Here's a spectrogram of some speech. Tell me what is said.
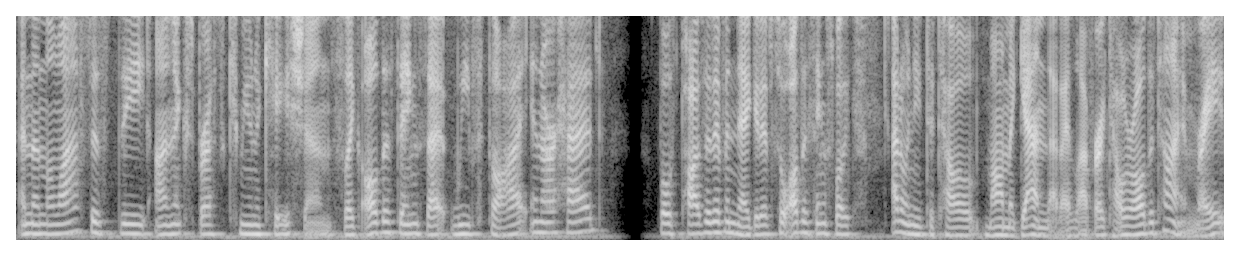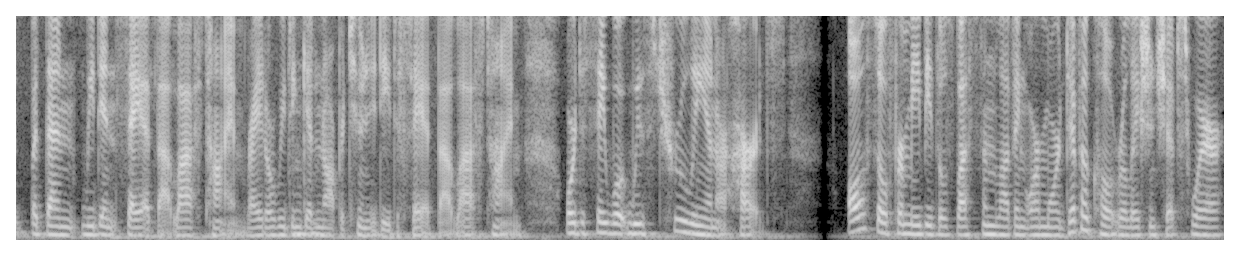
And then the last is the unexpressed communications, like all the things that we've thought in our head both positive and negative. So all the things, well, I don't need to tell mom again that I love her. I tell her all the time, right? But then we didn't say it that last time, right? Or we didn't get an mm-hmm. opportunity to say it that last time, or to say what was truly in our hearts. Also, for maybe those less than loving or more difficult relationships where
